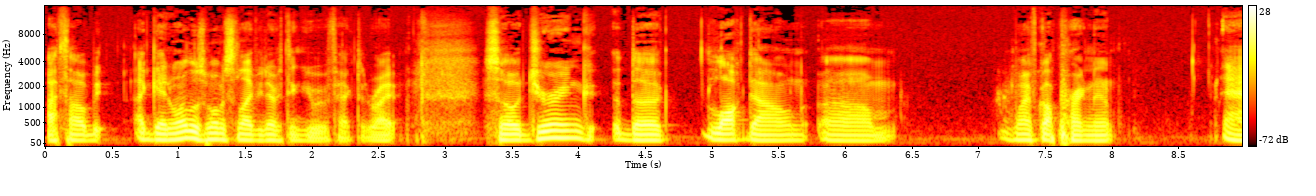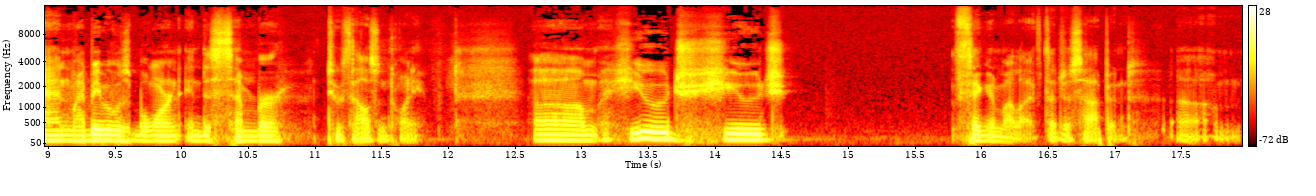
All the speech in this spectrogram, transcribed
I thought would be again one of those moments in life you never think you were affected, right? So during the lockdown, um, my wife got pregnant, and my baby was born in December 2020. Um, huge, huge thing in my life that just happened. Um,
